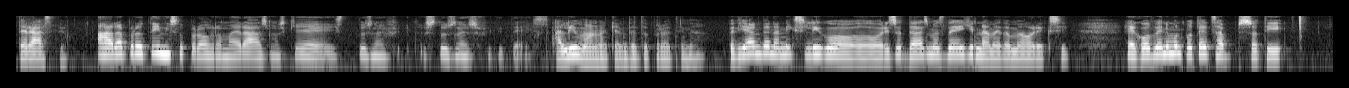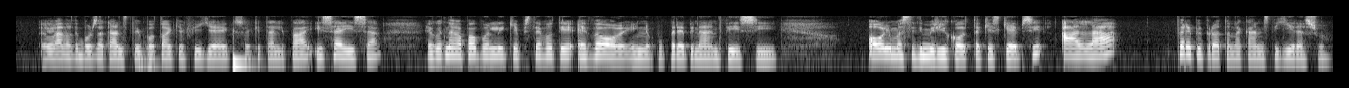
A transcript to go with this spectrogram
Τεράστιο. Άρα προτείνεις το πρόγραμμα Εράσμος και στους, νε... στους νέους φοιτητές. Αλίμονο και αν δεν το πρότεινα. Παιδιά, αν δεν ανοίξει λίγο ο ορίζοντάς μας, δεν γυρνάμε εδώ με όρεξη. Εγώ δεν ήμουν ποτέ τσάπης ότι Ελλάδα δεν μπορείς να κάνεις τίποτα και φύγε έξω κτλ. σα ίσα, εγώ την αγαπάω πολύ και πιστεύω ότι εδώ είναι που πρέπει να ανθίσει όλη μας τη δημιουργικότητα και σκέψη. Αλλά πρέπει πρώτα να κάνεις τη γύρα σου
